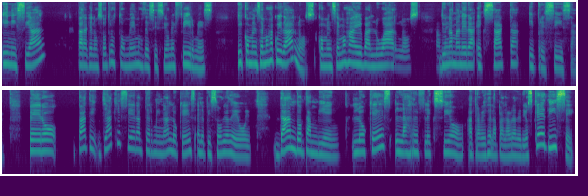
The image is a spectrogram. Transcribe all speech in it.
inicial para que nosotros tomemos decisiones firmes y comencemos a cuidarnos, comencemos a evaluarnos de una manera exacta y precisa. Pero, Patti, ya quisiera terminar lo que es el episodio de hoy, dando también lo que es la reflexión a través de la palabra de Dios. ¿Qué dice?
